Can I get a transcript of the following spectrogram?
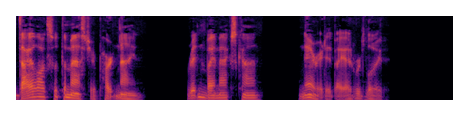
Dialogues with the Master Part Nine, written by Max Kahn, narrated by Edward Lloyd.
